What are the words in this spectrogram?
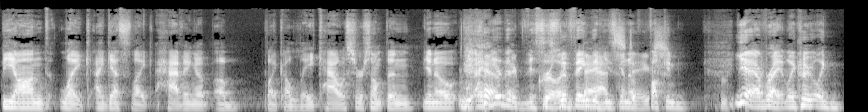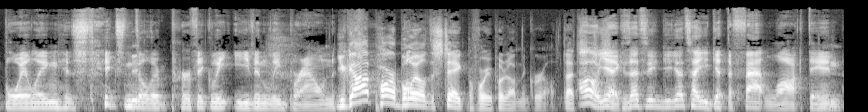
beyond, like, I guess, like having a, a like a lake house or something. You know, the idea that this is the thing that he's gonna steaks. fucking. Yeah, right. Like like boiling his steaks until they're perfectly evenly brown. you got to parboil the steak before you put it on the grill. That's Oh yeah, because that's that's how you get the fat locked in.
